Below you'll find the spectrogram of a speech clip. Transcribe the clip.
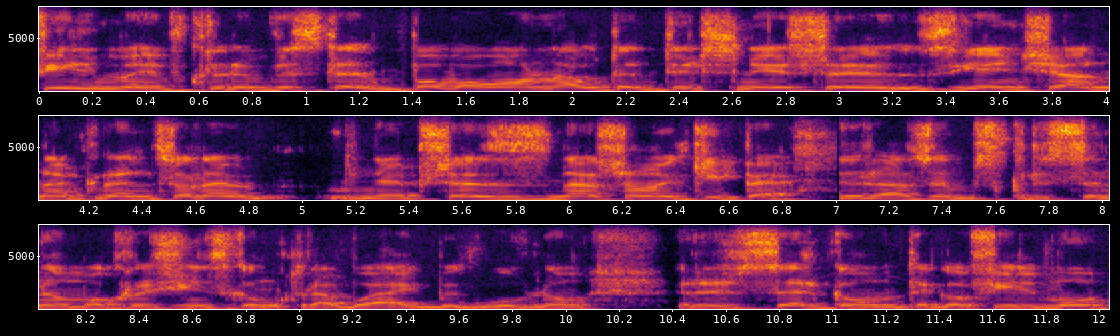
film, w którym występował on autentycznie, jeszcze zdjęcia nakręcone przez naszą ekipę razem z Krystyną Mokrosińską, która była jakby główną reżyserką tego filmu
